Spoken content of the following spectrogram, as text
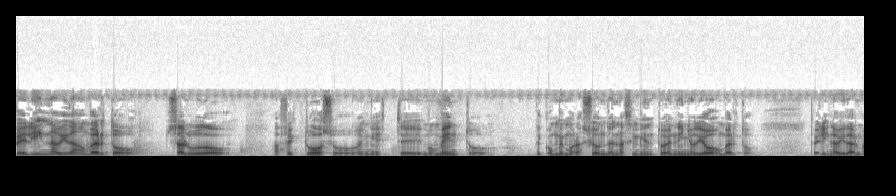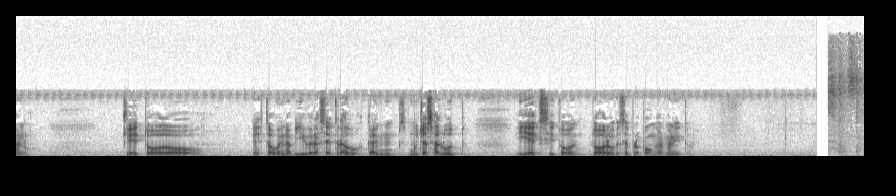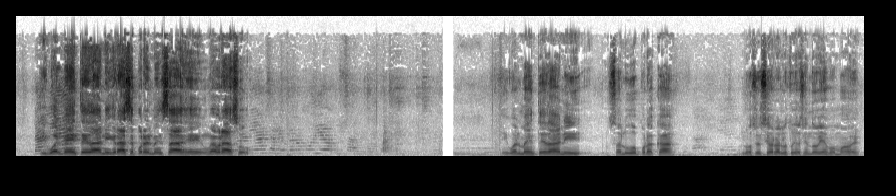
Feliz Navidad, Humberto. Saludo afectuoso en este momento de conmemoración del nacimiento del niño Dios, Humberto. Feliz Navidad, hermano. Que todo esta buena vibra se traduzca en mucha salud y éxito en todo lo que se proponga, hermanito. Igualmente, Dani, gracias por el mensaje. Un abrazo. Igualmente, Dani, saludo por acá. No sé si ahora lo estoy haciendo bien, vamos a ver.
